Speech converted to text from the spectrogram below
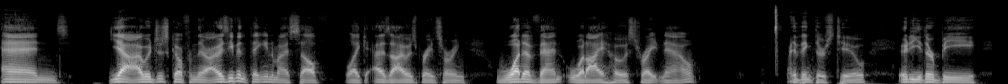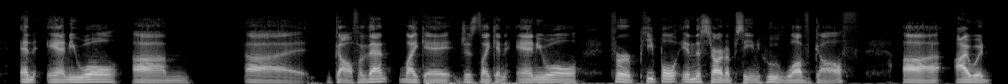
And yeah, I would just go from there. I was even thinking to myself, like as I was brainstorming, what event would I host right now? I think there's two. It would either be an annual um uh golf event, like a just like an annual for people in the startup scene who love golf. Uh I would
